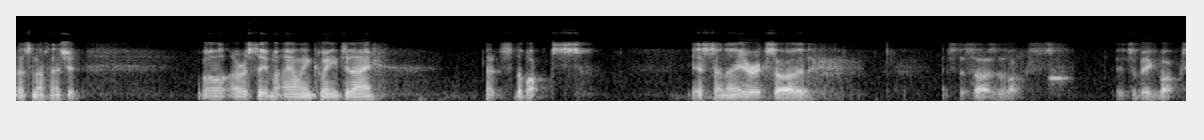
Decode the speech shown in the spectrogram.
that's enough of that shit. Well, I received my Alien Queen today. That's the box. Yes, I know you're excited. That's the size of the box. It's a big box.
